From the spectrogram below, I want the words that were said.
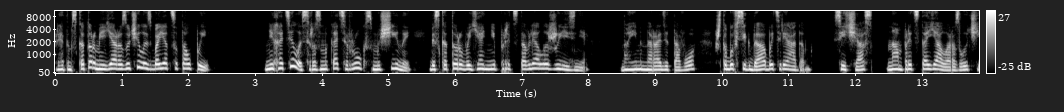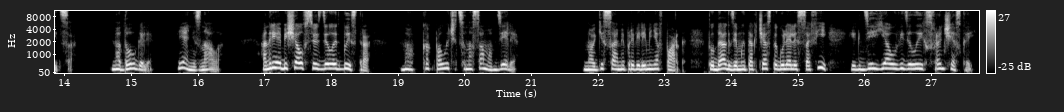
рядом с которыми я разучилась бояться толпы. Не хотелось размыкать рук с мужчиной, без которого я не представляла жизни, но именно ради того, чтобы всегда быть рядом, сейчас нам предстояло разлучиться. Надолго ли? Я не знала. Андрей обещал все сделать быстро, но как получится на самом деле? Ноги сами привели меня в парк, туда, где мы так часто гуляли с Софи и где я увидела их с Франческой.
